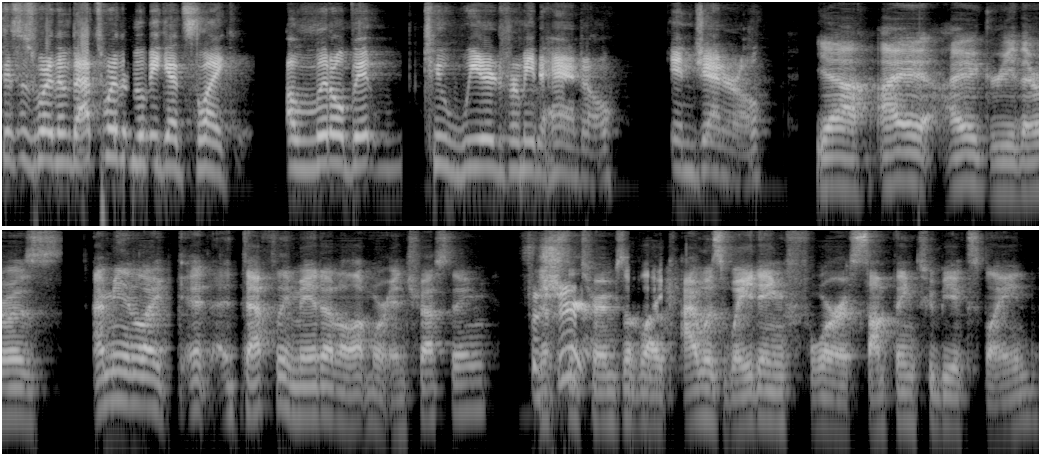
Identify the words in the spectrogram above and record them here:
this is where the that's where the movie gets like a little bit too weird for me to handle in general Yeah, I I agree. There was, I mean, like it, it definitely made it a lot more interesting. for just sure in terms of like I was waiting for something to be explained,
